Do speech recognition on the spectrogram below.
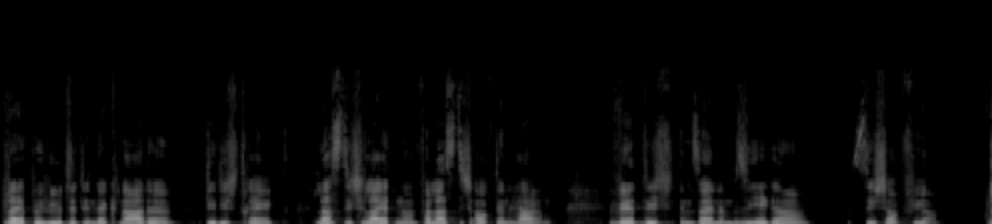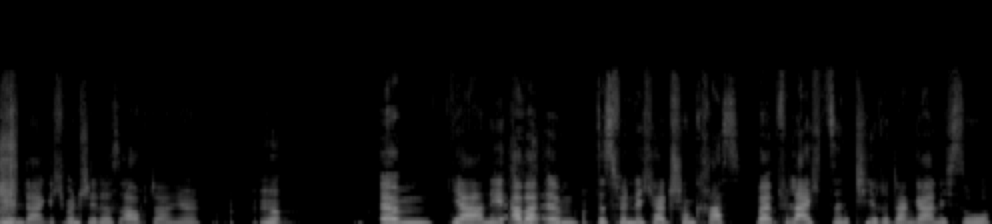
Bleib behütet in der Gnade, die dich trägt. Lass dich leiten und verlass dich auf den Herrn. Wird dich in seinem Segen sicher für. Vielen Dank. Ich wünsche dir das auch, Daniel. Ja. Ähm, ja, nee, aber ähm, das finde ich halt schon krass, weil vielleicht sind Tiere dann gar nicht so.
